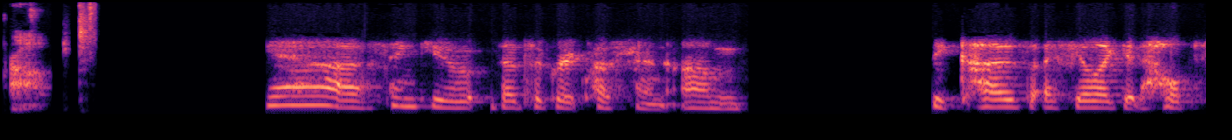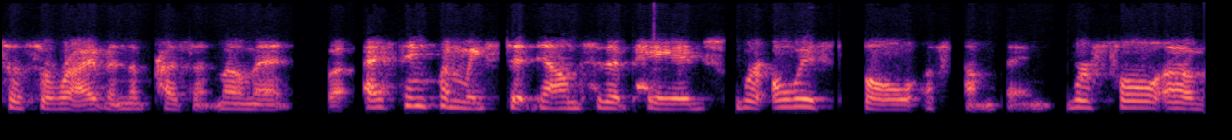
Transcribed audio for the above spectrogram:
prompt? Yeah, thank you. That's a great question. Um, because I feel like it helps us arrive in the present moment. But I think when we sit down to the page, we're always full of something. We're full of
